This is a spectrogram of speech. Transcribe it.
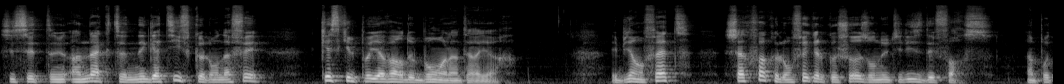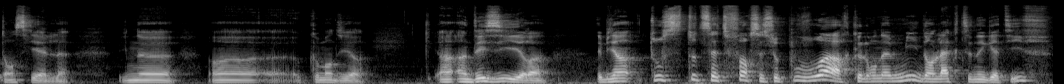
si c'est un acte négatif que l'on a fait, qu'est-ce qu'il peut y avoir de bon à l'intérieur? Eh bien en fait, chaque fois que l'on fait quelque chose, on utilise des forces, un potentiel, une... Euh, comment dire un, désir, eh bien, toute cette force et ce pouvoir que l'on a mis dans l'acte négatif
